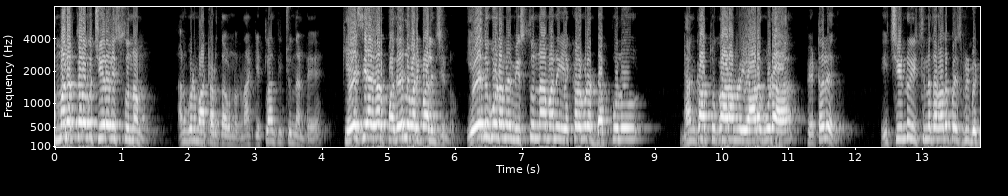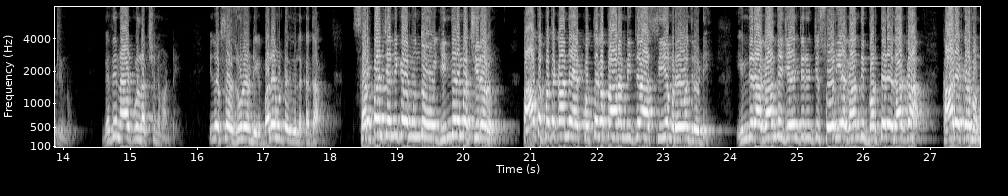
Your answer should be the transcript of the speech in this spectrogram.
అమ్మలక్కలకు చీరలు ఇస్తున్నాం అనుకుని మాట్లాడుతూ ఉన్నారు. నాకు ఎట్లా అనిపించిందంటే కేసీఆర్ గారు పదేళ్ళు పరిపాలించిండు. ఏది కూడా మేము ఇస్తున్నామని ఎక్కడ కూడా డప్పులు ఢంకా తుకారంలో ఏడ కూడా పెట్టలేదు. ఇచ్చిండు ఇచ్చిన తర్వాత ప్రెస్ మీట్ పెట్టిండు. గది నాయకుల లక్షణం అంటే. ఇది ఒకసారి చూడండి భలే ఉంటుంది వీళ్ళ కథ. సర్పంచ్ ఎన్నికల ముందు ఇందిరమ్మ చీరలు. పాత పథకాన్నే కొత్తగా ప్రారంభించిన సీఎం రేవంత్ రెడ్డి. ఇందిరాగాంధీ జయంతి నుంచి సోనియా గాంధీ బర్త్డే దాకా కార్యక్రమం.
